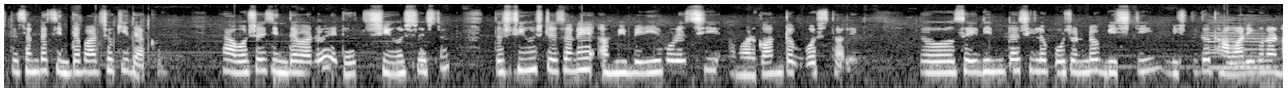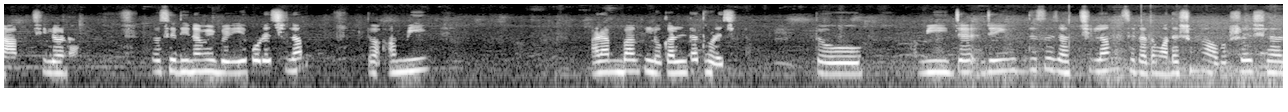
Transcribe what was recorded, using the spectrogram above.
স্টেশনটা চিনতে পারছ কি? দেখো। হ্যাঁ অবশ্যই চিনতে পারো। এটা হচ্ছে সিংহ স্টেশন তো সিংহ স্টেশনে আমি বেরিয়ে পড়েছি আমার গন্তব্যস্থলে। তো সেই দিনটা ছিল প্রচণ্ড বৃষ্টি। বৃষ্টি তো থামারই কোনো নাম ছিল না। তো সেদিন আমি বেরিয়ে পড়েছিলাম। তো আমি আরামবাগ লোকালটা ধরেছিলাম। তো আমি যে যেই উদ্দেশ্যে যাচ্ছিলাম সেটা তোমাদের সঙ্গে অবশ্যই শেয়ার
